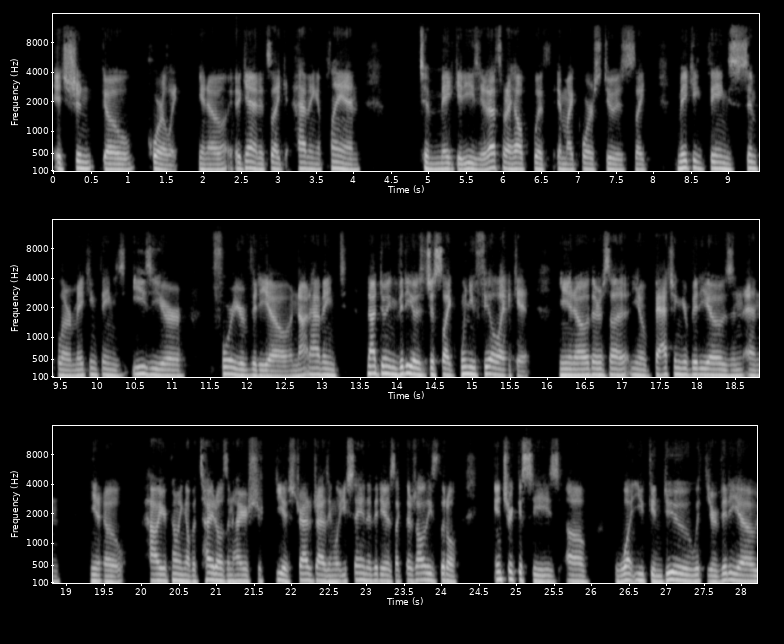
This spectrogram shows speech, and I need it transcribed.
it shouldn't go poorly. You know, again, it's like having a plan to make it easier. That's what I help with in my course too, is like making things simpler, making things easier for your video and not having, t- not doing videos just like when you feel like it. You know, there's a, you know, batching your videos and, and, you know, how you're coming up with titles and how you're you know, strategizing what you say in the videos. Like there's all these little intricacies of what you can do with your video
